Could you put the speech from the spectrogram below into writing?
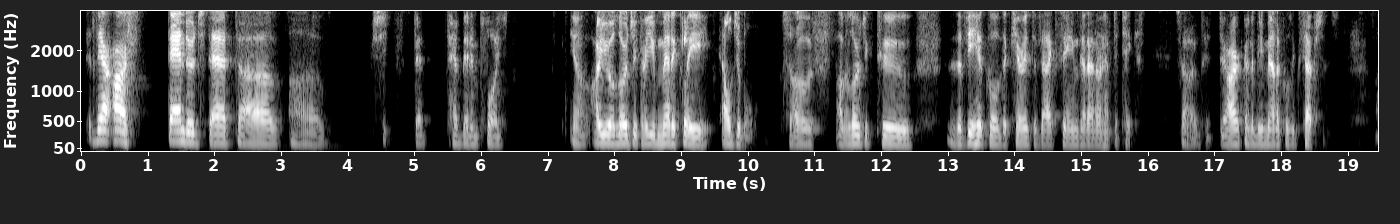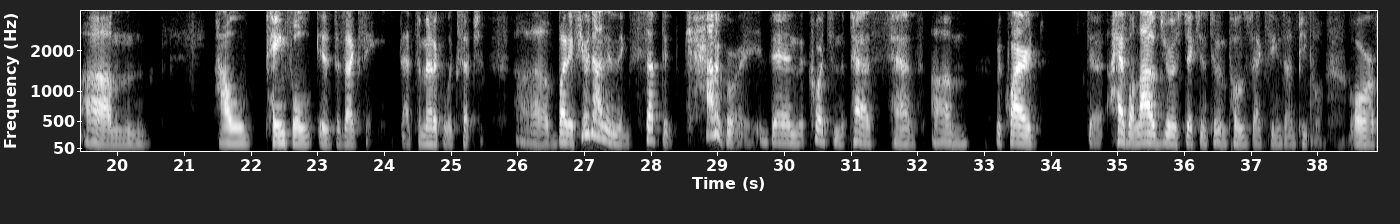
there are standards that uh, uh, that have been employed. You know, are you allergic? Are you medically eligible? So, if I'm allergic to the vehicle that carries the vaccine, then I don't have to take it. So there are going to be medical exceptions. Um, how painful is the vaccine? That's a medical exception. Uh, but if you're not in an accepted category, then the courts in the past have um, required, to, have allowed jurisdictions to impose vaccines on people, or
